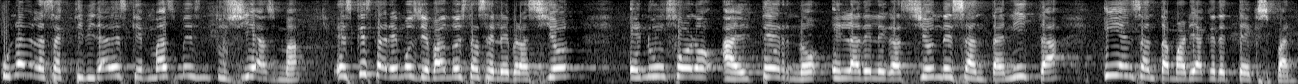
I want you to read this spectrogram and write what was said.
una de las actividades que más me entusiasma es que estaremos llevando esta celebración en un foro alterno en la delegación de Santa Anita y en Santa María de Texpan.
